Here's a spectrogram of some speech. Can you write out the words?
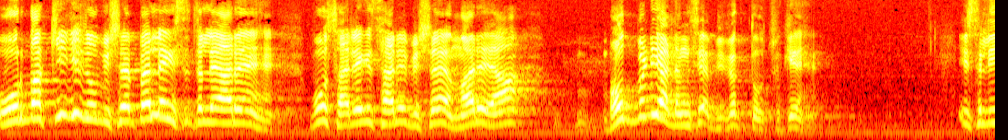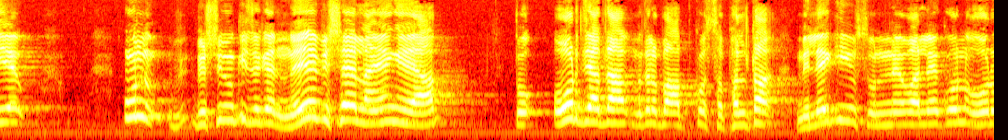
और बाकी के जो विषय पहले से चले आ रहे हैं, वो सारे के सारे विषय हमारे यहाँ बहुत बढ़िया ढंग से अभिव्यक्त हो चुके हैं। इसलिए उन विषयों की जगह नए विषय लाएँगे आप तो और ज़्यादा मतलब आपको सफलता मिलेगी सुनने वाले को और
